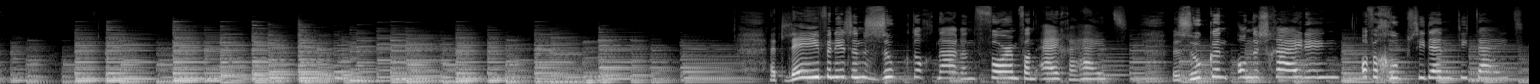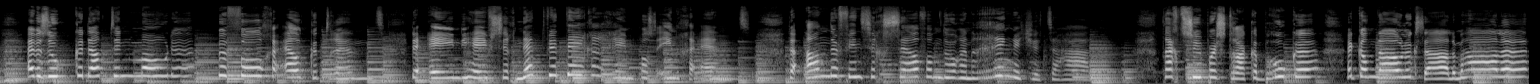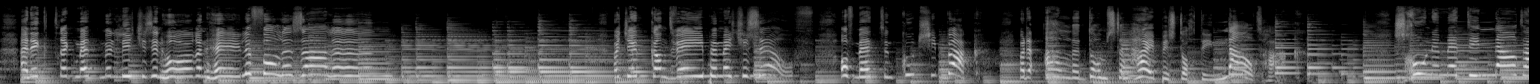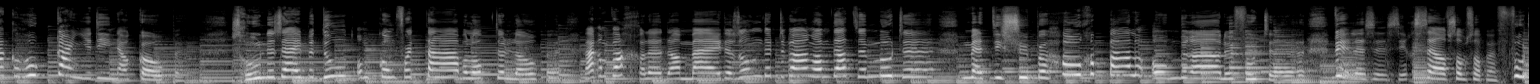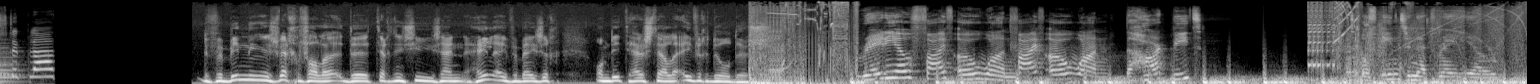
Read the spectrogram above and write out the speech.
Het leven is een zoektocht naar een vorm van eigenheid. We zoeken onderscheiding of een groepsidentiteit. En we zoeken dat in mode, we volgen elke trend. De een die heeft zich net weer tegen rimpels ingeënt. De ander vindt zichzelf om door een ringetje te halen. Draagt super strakke broeken en kan nauwelijks ademhalen. En ik trek met mijn liedjes in horen hele volle zalen. Want je kan dwepen met jezelf of met een Gucci-pak. Maar de allerdomste hype is toch die naaldhak. Schoenen met die naaldhakken, hoe kan je die nou kopen? Schoenen zijn bedoeld om comfortabel op te lopen. Waarom waggelen dan meiden zonder dwang om dat te moeten? Met die superhoge palen onderaan hun voeten. Willen ze zichzelf soms op een voetstuk plaatsen? De verbinding is weggevallen. De technici zijn heel even bezig om dit te herstellen. Even geduld dus. Radio 501. 501. The heartbeat of internet radio.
